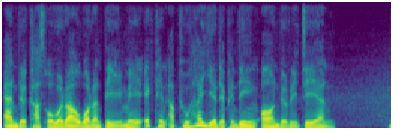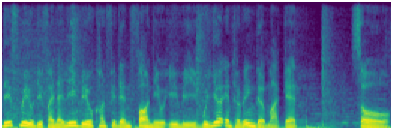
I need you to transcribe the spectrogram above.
and the car's overall warranty may extend up to 5 years depending on the region. This will definitely build confidence for new EV buyer entering the market. So,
